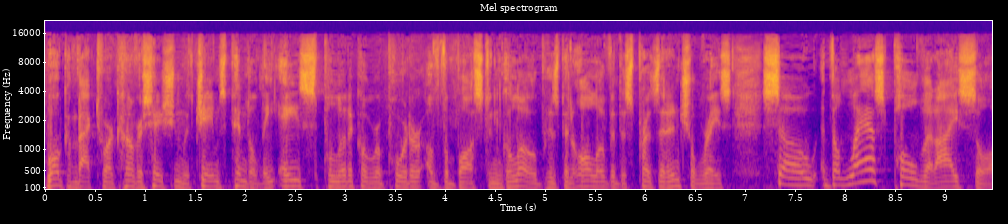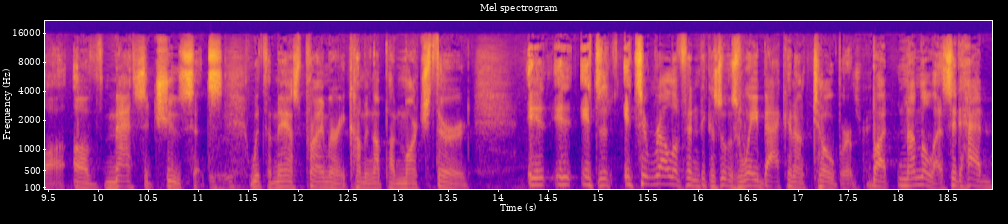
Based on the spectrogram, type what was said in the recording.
Welcome back to our conversation with James Pindell, the ace political reporter of the Boston Globe, who's been all over this presidential race. So the last poll that I saw of Massachusetts, mm -hmm. with the mass primary coming up on March 3rd, it, it, it's, it's irrelevant because it was way back in October. Right. But nonetheless, it had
